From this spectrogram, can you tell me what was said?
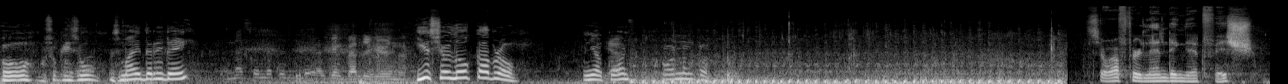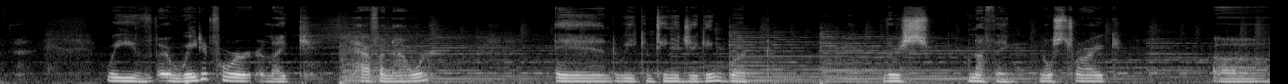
Oo, busog kayo so. Mas may dari day. I think better here in the. Use your loca, bro. Nya, kuan. Kuan lang ko. So after landing that fish, we've uh, waited for like half an hour and we continue jigging, but there's nothing, no strike. Uh,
